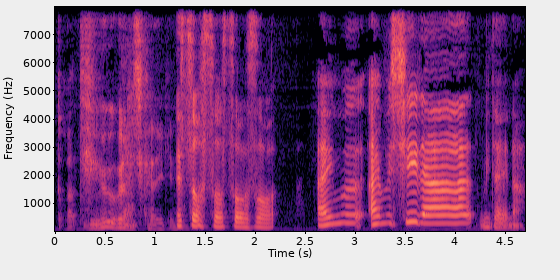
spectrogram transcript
とかっていうぐらいしかできない。えそうそうそうそう「I'm I'm Sheila」みたいな。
